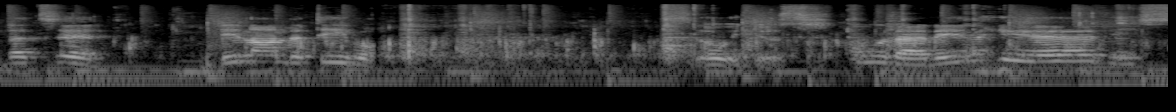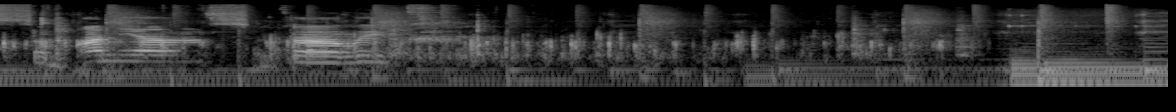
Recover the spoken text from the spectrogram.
That's it. Dinner on the table. So we just put that in here. There's some onions, garlic. And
